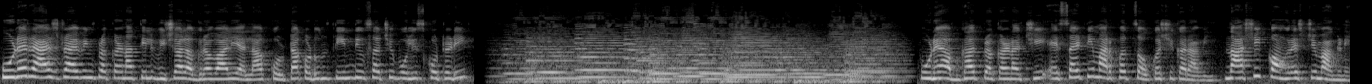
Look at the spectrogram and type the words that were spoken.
पुणे रॅश ड्रायव्हिंग प्रकरणातील विशाल अग्रवाल याला कोर्टाकडून तीन दिवसाची पोलीस कोठडी. पुणे अपघात प्रकरणाची एसआयटी मार्फत चौकशी करावी. नाशिक काँग्रेसची मागणी.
